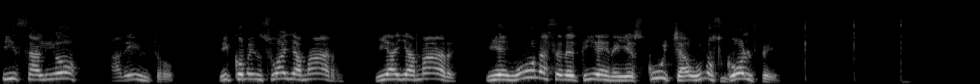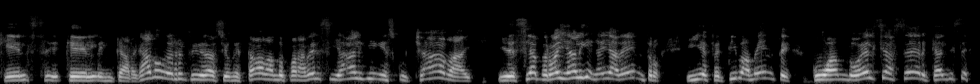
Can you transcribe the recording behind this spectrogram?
y salió adentro y comenzó a llamar y a llamar y en una se detiene y escucha unos golpes que el, que el encargado de refrigeración estaba dando para ver si alguien escuchaba y, decía, pero hay alguien ahí adentro. Y efectivamente, cuando él se acerca, él dice,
